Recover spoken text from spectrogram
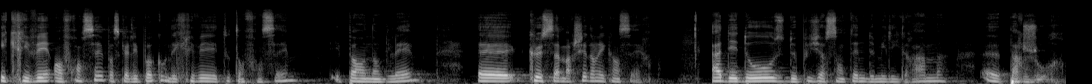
écrivait en français, parce qu'à l'époque on écrivait tout en français et pas en anglais, euh, que ça marchait dans les cancers, à des doses de plusieurs centaines de milligrammes euh, par jour.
